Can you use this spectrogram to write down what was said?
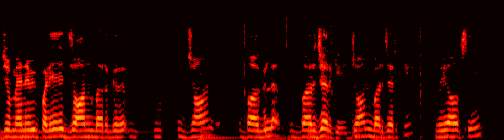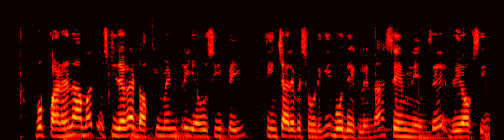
जो मैंने भी पढ़ी है John Berger John Bergal Berger की जॉन बर्जर की वे ऑफ़ सीइंग वो पढ़ना मत उसकी जगह डॉक्यूमेंट्री है उसी पे ही तीन चार एपिसोड की वो देख लेना सेम नेम से वे ऑफ़ सीइंग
